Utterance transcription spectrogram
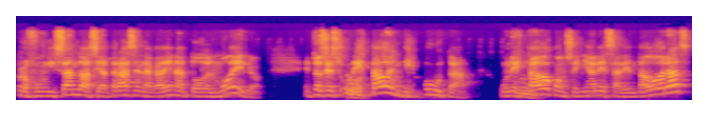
Profundizando hacia atrás en la cadena todo el modelo. Entonces, un Estado en disputa, un Estado con señales alentadoras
